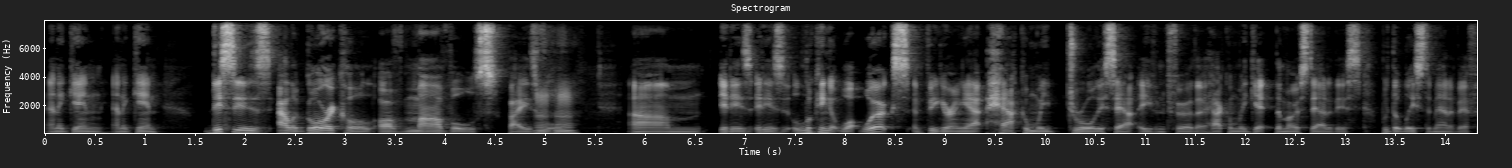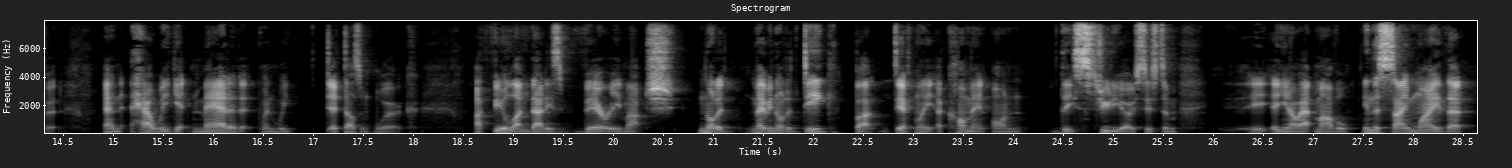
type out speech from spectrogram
and again and again. This is allegorical of Marvel's Phase Four. Um, it is it is looking at what works and figuring out how can we draw this out even further. How can we get the most out of this with the least amount of effort, and how we get mad at it when we it doesn't work. I feel like that is very much not a maybe not a dig, but definitely a comment on the studio system. You know, at Marvel, in the same way that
